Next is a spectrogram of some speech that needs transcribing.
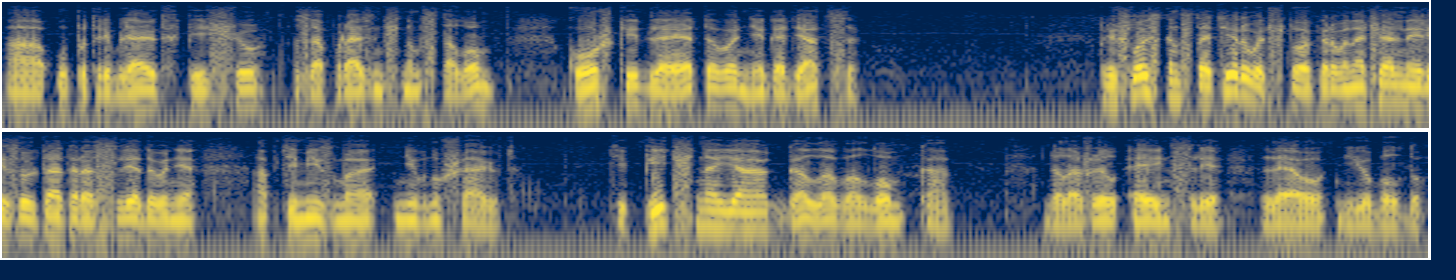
а употребляют в пищу за праздничным столом. Кошки для этого не годятся. Пришлось констатировать, что первоначальные результаты расследования оптимизма не внушают. «Типичная головоломка», — доложил Эйнсли Лео Ньюболду.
